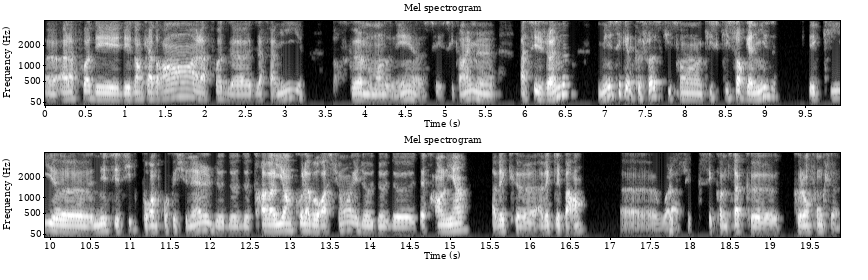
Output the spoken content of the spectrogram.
euh, à la fois des, des, encadrants, à la fois de la, de la famille, parce qu'à un moment donné, euh, c'est quand même assez jeune, mais c'est quelque chose qui, sont, qui, qui s'organise et qui euh, nécessite pour un professionnel de, de, de, travailler en collaboration et d'être de, en lien avec, euh, avec les parents. Euh, voilà, c'est comme ça que, que l'on fonctionne.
